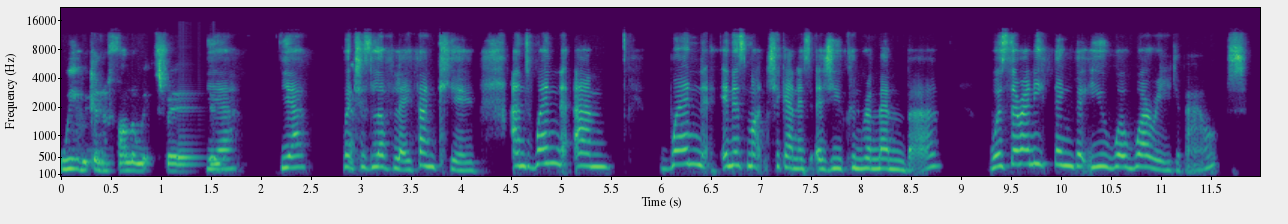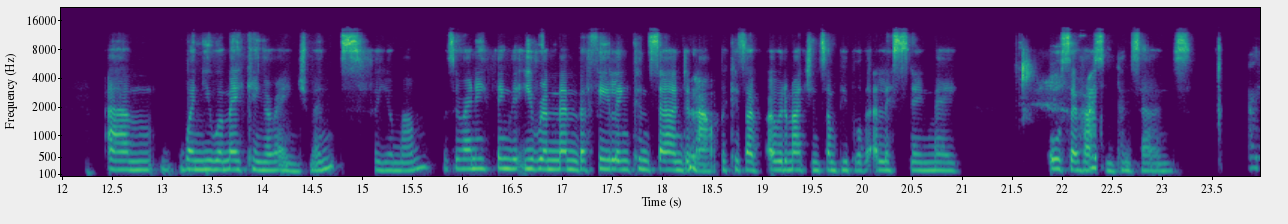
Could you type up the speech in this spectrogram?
We were going to follow it through. Yeah. Yeah. Which is lovely. Thank you. And when um when in as much again as, as you can remember was there anything that you were worried about um, when you were making arrangements for your mum? Was there anything that you remember feeling concerned about? Because I, I would imagine some people that are listening may also have I, some concerns. I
